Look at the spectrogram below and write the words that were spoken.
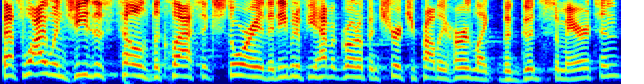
That's why when Jesus tells the classic story that even if you haven't grown up in church, you probably heard like the Good Samaritan,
